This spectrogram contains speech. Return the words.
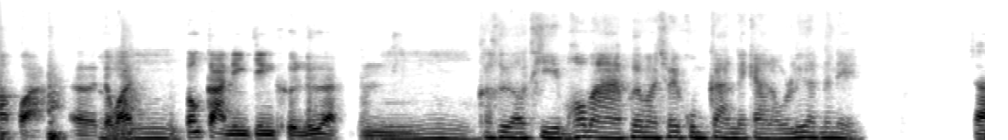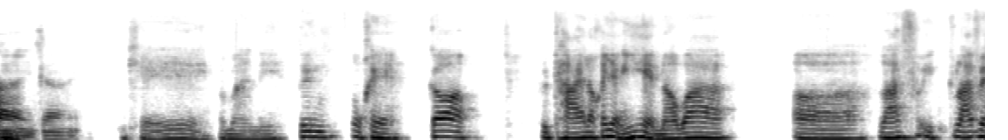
มากกว่า เออ แต่ว่าอืมต้องการจริง ๆ คือเลือด อือืมมก็คือเอาทีมเข้ามาเพื่อมาช่วยคุ้มกันในการเอาเลือดนั่นเอง ใช่ใช่โอเค ประมาณนี้ ซึ่งโอเค ก็สุดท้ายเราก็อย่างที่เห็นเนาะว่า เอ่อลาสลาสเว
